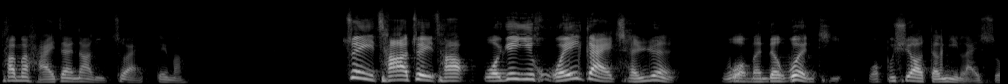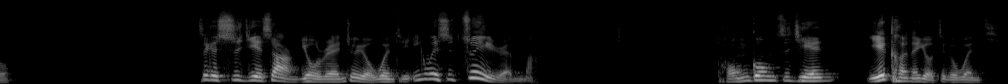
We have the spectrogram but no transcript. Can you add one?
他们还在那里转，对吗？最差最差，我愿意悔改承认我们的问题，我不需要等你来说。这个世界上有人就有问题，因为是罪人嘛。同工之间也可能有这个问题。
